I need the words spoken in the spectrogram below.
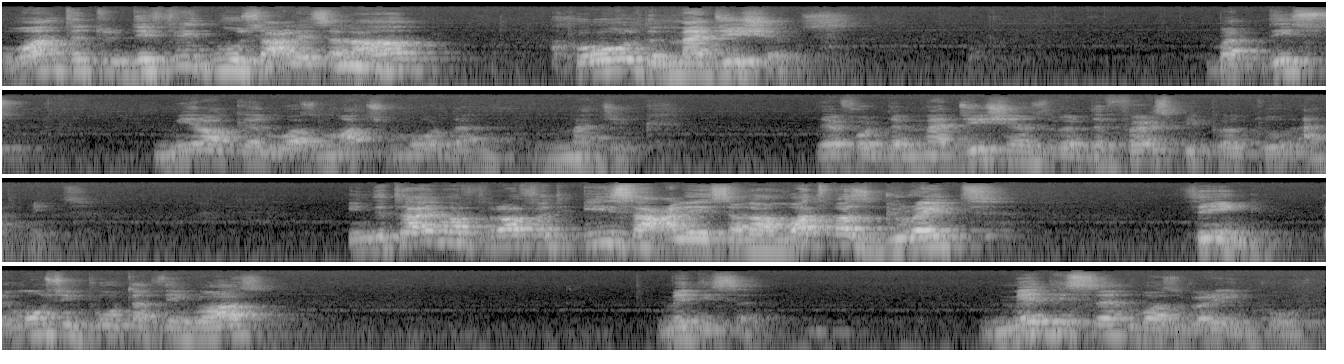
wanted to defeat Musa alayhi salam, called the magicians. But this miracle was much more than magic. Therefore, the magicians were the first people to admit. In the time of Prophet Isa alayhi what was great thing? The most important thing was medicine. Medicine was very important.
